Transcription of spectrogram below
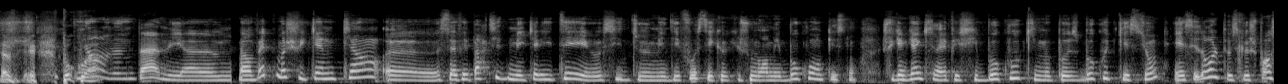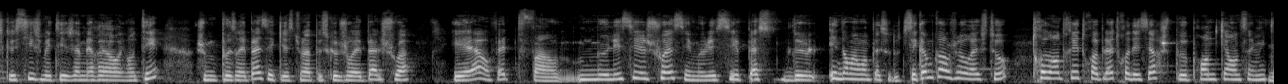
Pourquoi? Non, même pas, mais euh, bah, en fait, moi, je suis quelqu'un, euh, ça fait partie de mes qualités et aussi de mes défauts, c'est que je me remets beaucoup en question. Je suis quelqu'un qui réfléchit beaucoup, qui me pose beaucoup de questions. Et c'est drôle parce que je pense que si je m'étais jamais réorientée, je me poserais pas ces questions-là parce que j'aurais pas le choix. Et là, en fait, enfin, me laisser le choix, c'est me laisser place de énormément de place au doute. C'est comme quand je vais au resto, trois entrées, trois plats, trois desserts, je peux prendre 45 minutes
